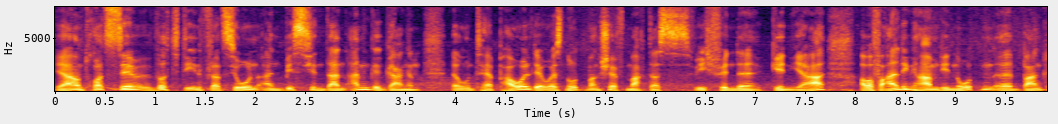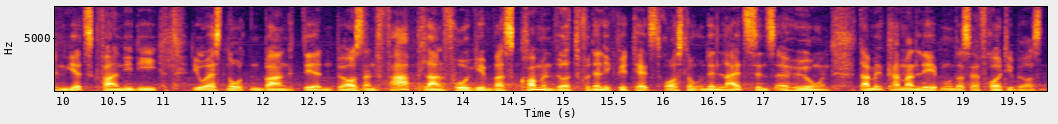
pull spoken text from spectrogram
ja, und trotzdem wird die Inflation ein bisschen dann angegangen. Äh, und Herr Paul, der US-Notenbankchef, macht das, wie ich finde, genial. Aber vor allen Dingen haben die Notenbanken jetzt, vor allem die, die, die US-Notenbank, den Börsen einen Fahrplan vorgegeben, was kommen wird von der Liquiditätsdrosselung und den Leitzinserhöhungen. Damit kann man leben und das erfreut die Börsen.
